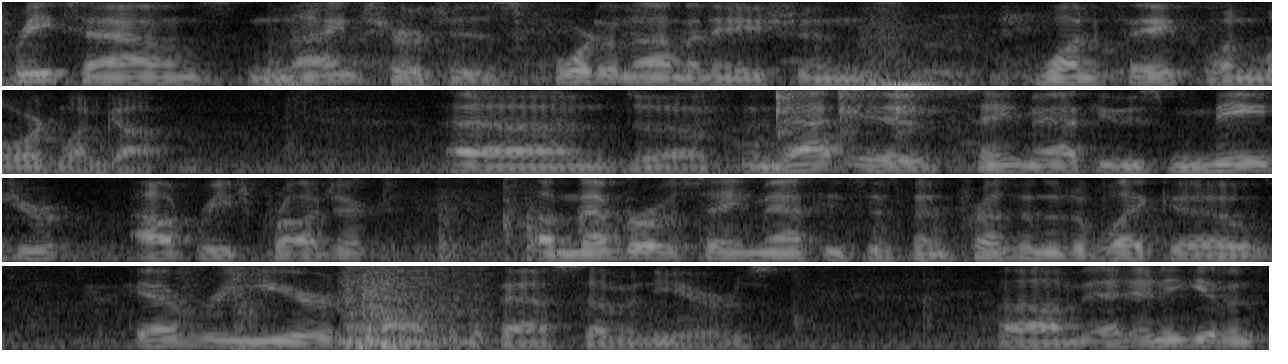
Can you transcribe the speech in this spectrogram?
three towns, nine churches, four denominations, one faith, one Lord, one God. And, uh, and that is St. Matthew's major outreach project. A member of St. Matthew's has been president of LACO every year now for the past seven years. Um, at any given,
